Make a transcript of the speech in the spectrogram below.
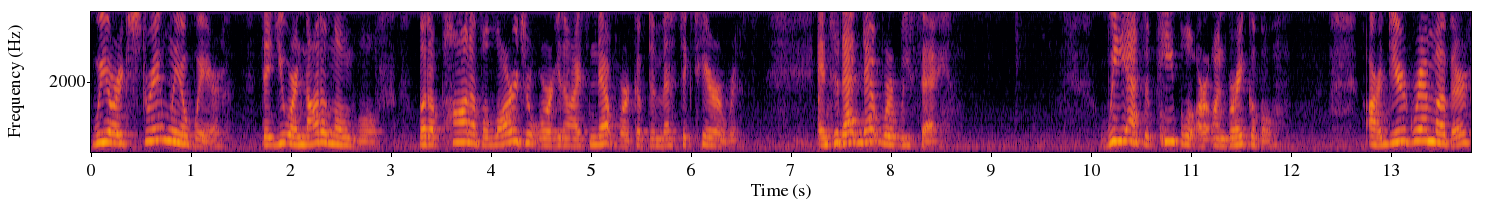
We are extremely aware that you are not a lone wolf, but a pawn of a larger organized network of domestic terrorists. And to that network, we say, we as a people are unbreakable. Our dear grandmother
